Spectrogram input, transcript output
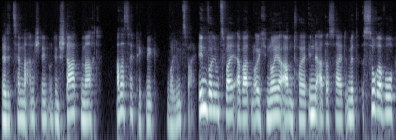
äh, Dezember anstehen und den Start macht Other Side Picnic Volume 2. In Volume 2 erwarten euch neue Abenteuer in der Other Side mit Soravo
